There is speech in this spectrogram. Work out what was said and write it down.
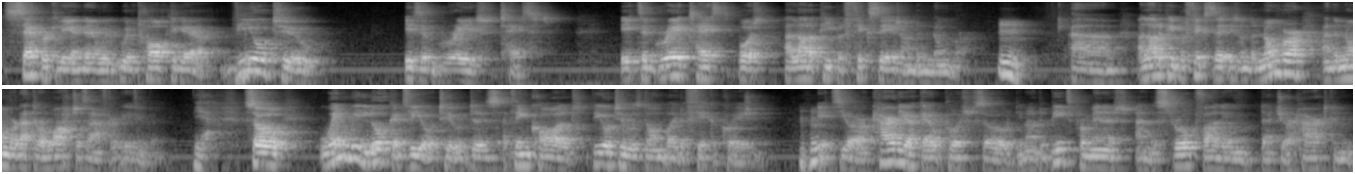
separately and then we'll, we'll talk together. VO2 is a great test. It's a great test, but a lot of people fixate on the number. Mm. Um, a lot of people fixate on the number and the number that their watch is after giving them. Yeah. So when we look at VO2, there's a thing called VO2 is done by the Fick equation. Mm-hmm. It's your cardiac output, so the amount of beats per minute and the stroke volume that your heart can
